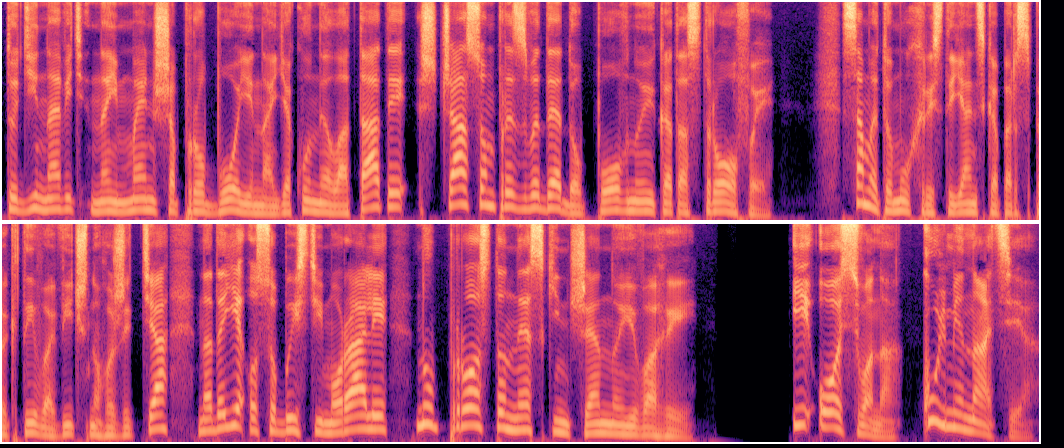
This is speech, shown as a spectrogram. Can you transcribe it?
тоді навіть найменша пробоїна, яку не латати, з часом призведе до повної катастрофи. Саме тому християнська перспектива вічного життя надає особистій моралі ну просто нескінченної ваги. І ось вона кульмінація.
